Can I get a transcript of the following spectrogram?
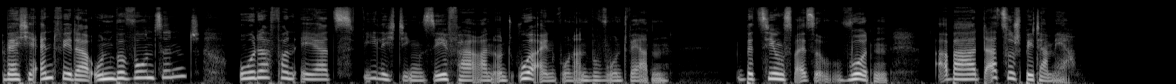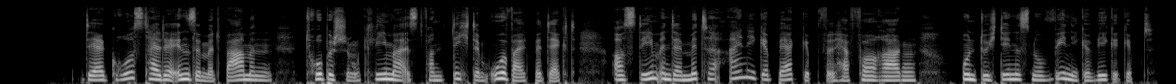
welche entweder unbewohnt sind oder von eher zwielichtigen Seefahrern und Ureinwohnern bewohnt werden. Beziehungsweise wurden, aber dazu später mehr. Der Großteil der Insel mit warmem, tropischem Klima ist von dichtem Urwald bedeckt, aus dem in der Mitte einige Berggipfel hervorragen und durch den es nur wenige Wege gibt.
